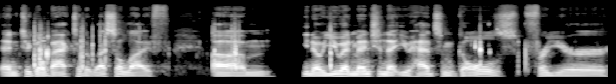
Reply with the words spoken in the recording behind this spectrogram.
and to go back to the wrestle life. Um, you know, you had mentioned that you had some goals for your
